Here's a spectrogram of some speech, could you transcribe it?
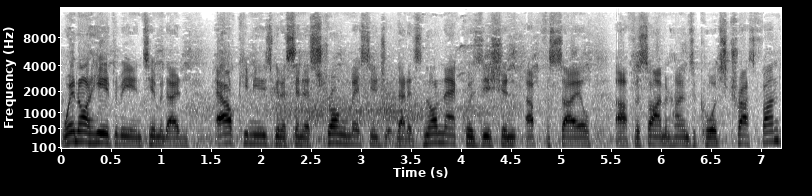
We're not here to be intimidated. Our community is going to send a strong message that it's not an acquisition up for sale uh, for Simon Holmes Accords Trust Fund.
